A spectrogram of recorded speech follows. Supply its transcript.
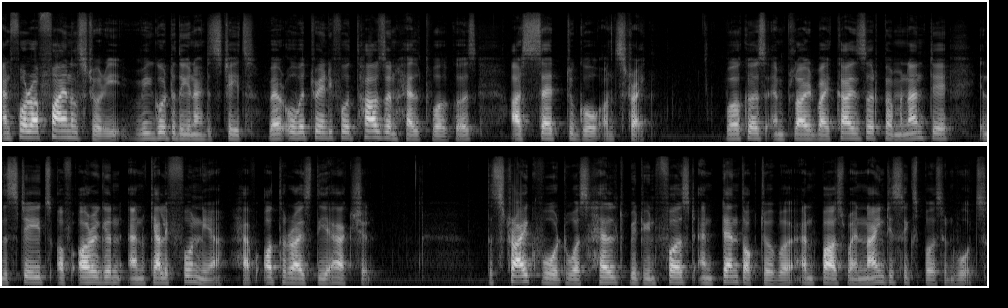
And for our final story, we go to the United States, where over 24,000 health workers are set to go on strike. workers employed by Kaiser Permanente in the states of Oregon and California have authorized the action. The strike vote was held between 1st and 10th October and passed by 96% votes.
